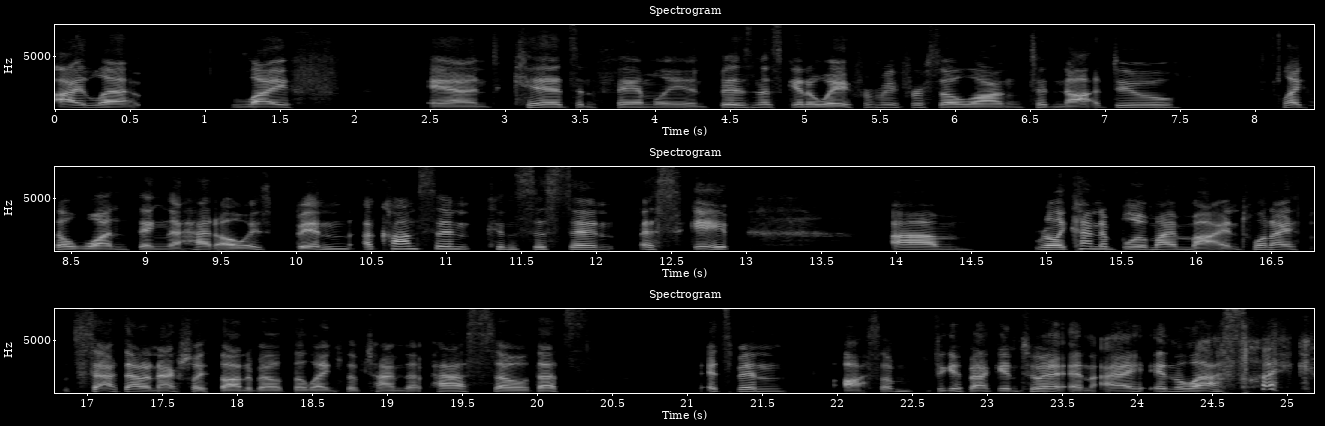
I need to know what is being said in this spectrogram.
I let life and kids and family and business get away from me for so long to not do like the one thing that had always been a constant consistent escape um really kind of blew my mind when i sat down and actually thought about the length of time that passed so that's it's been awesome to get back into it. And I, in the last like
